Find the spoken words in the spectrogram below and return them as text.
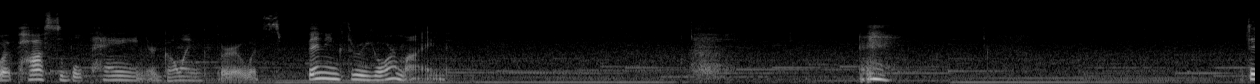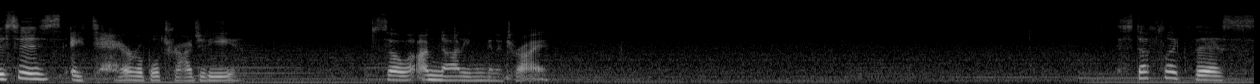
what possible pain you're going through, what's spinning through your mind. this is a terrible tragedy, so I'm not even going to try. Stuff like this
